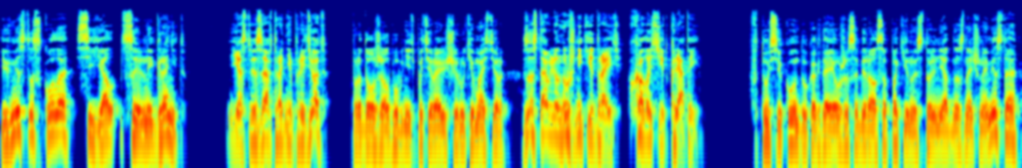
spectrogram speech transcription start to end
и вместо скола сиял цельный гранит. «Если завтра не придет, — продолжал бубнить потирающий руки мастер, Заставлю нужники драить, холосит клятый!» В ту секунду, когда я уже собирался покинуть столь неоднозначное место,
